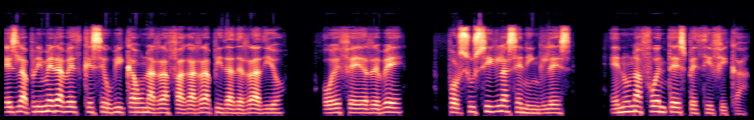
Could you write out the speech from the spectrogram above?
Es la primera vez que se ubica una ráfaga rápida de radio, o FRB, por sus siglas en inglés, en una fuente específica.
